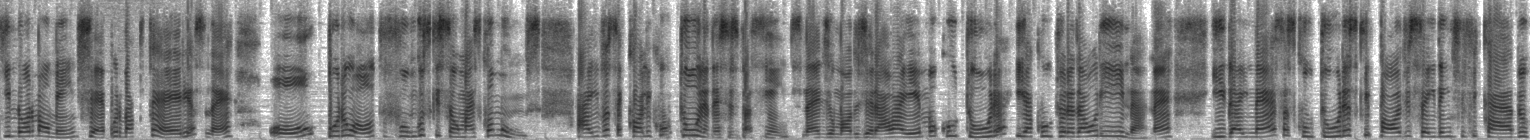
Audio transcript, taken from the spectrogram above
que normalmente é por bactérias, né? Ou por outro fungos que são mais comuns. Aí você colhe cultura desses pacientes, né? De um modo geral, a hemocultura e a cultura da urina, né? E daí nessa dessas culturas que pode ser identificado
